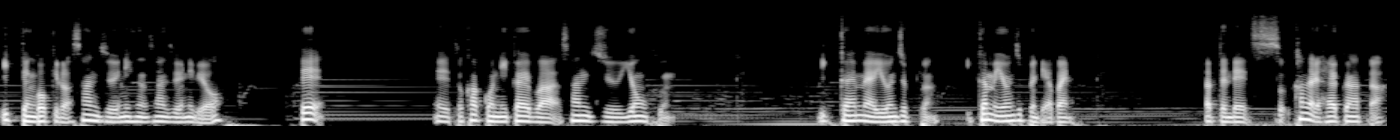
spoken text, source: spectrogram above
1.5キロ32分32秒。で、えっ、と、過去2回は34分。1回目は40分。1回目40分でやばいな。だってんで、かなり速くなった。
